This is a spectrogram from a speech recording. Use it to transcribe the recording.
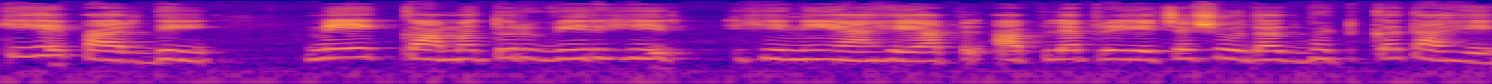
की हे पारधी मी एक कामातूर वीर हिर हिनी आहे. आप आपल्या प्रियेच्या शोधात भटकत आहे.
